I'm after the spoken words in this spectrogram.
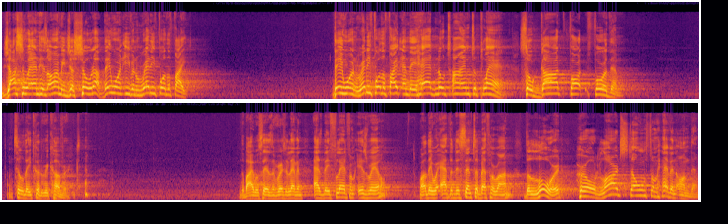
Joshua and his army just showed up. They weren't even ready for the fight. They weren't ready for the fight and they had no time to plan. So God fought for them until they could recover. the Bible says in verse 11 as they fled from Israel, while they were at the descent to Beth Horon, the Lord hurled large stones from heaven on them,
